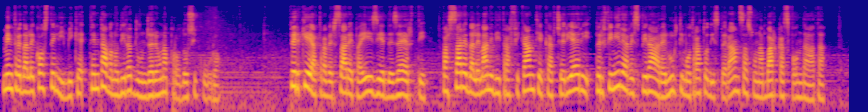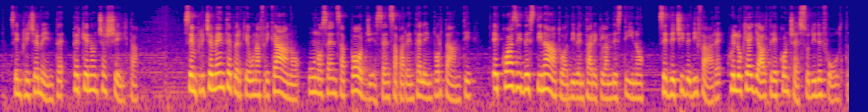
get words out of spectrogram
mentre dalle coste libiche tentavano di raggiungere un approdo sicuro. Perché attraversare paesi e deserti, passare dalle mani di trafficanti e carcerieri per finire a respirare l'ultimo tratto di speranza su una barca sfondata? Semplicemente perché non c'è scelta. Semplicemente perché un africano, uno senza appoggi e senza parentele importanti, è quasi destinato a diventare clandestino se decide di fare quello che agli altri è concesso di default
